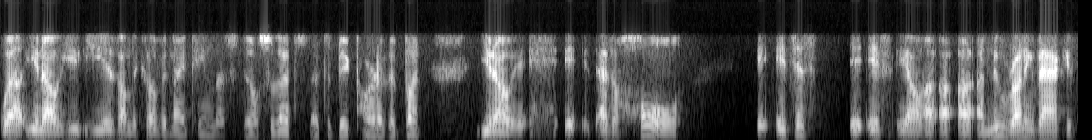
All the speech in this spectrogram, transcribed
Well, you know, he he is on the COVID nineteen list still, so that's that's a big part of it. But you know, it, it, as a whole, it, it just if you know a, a, a new running back, it's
